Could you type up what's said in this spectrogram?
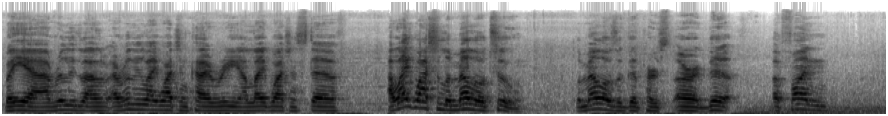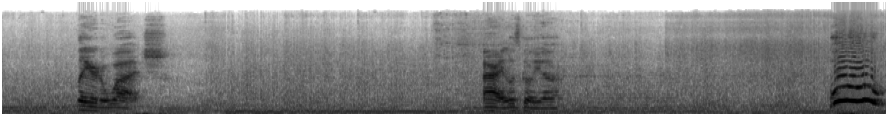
But yeah, I really, I really like watching Kyrie. I like watching Steph. I like watching Lamelo too. Lamelo's a good person, or a good, a fun player to watch. All right, let's go, y'all. Woo!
